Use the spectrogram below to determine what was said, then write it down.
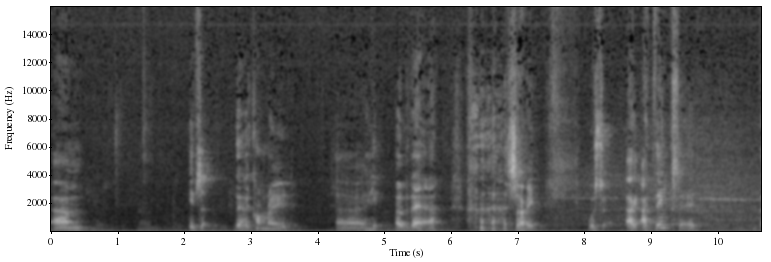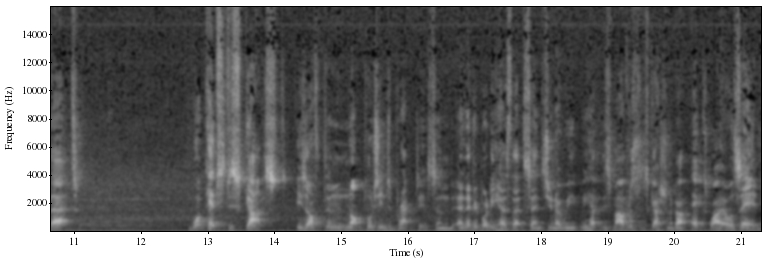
Um, it's then a comrade uh, over there, sorry, was I, I think said that what gets discussed is often not put into practice. And, and everybody has that sense, you know, we, we have this marvelous discussion about X, Y, or Z,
